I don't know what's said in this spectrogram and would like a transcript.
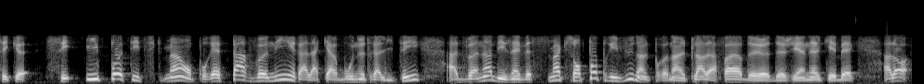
c'est que c'est hypothétiquement, on pourrait parvenir à la carboneutralité advenant des investissements qui ne sont pas prévus dans le, plan d'affaires de, GNL Québec. Alors,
